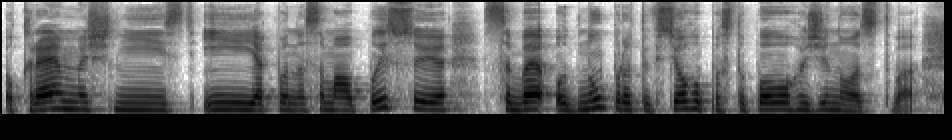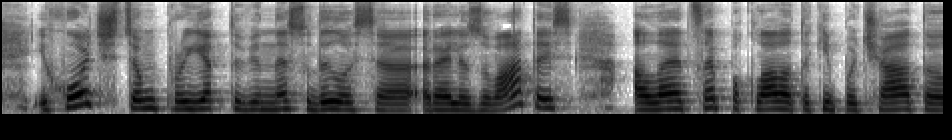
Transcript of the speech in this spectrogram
окремішність і, як вона сама описує, себе одну проти всього поступового жіноцтва. І, хоч цьому проєктові не судилося реалізуватись, але це поклало такий початок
